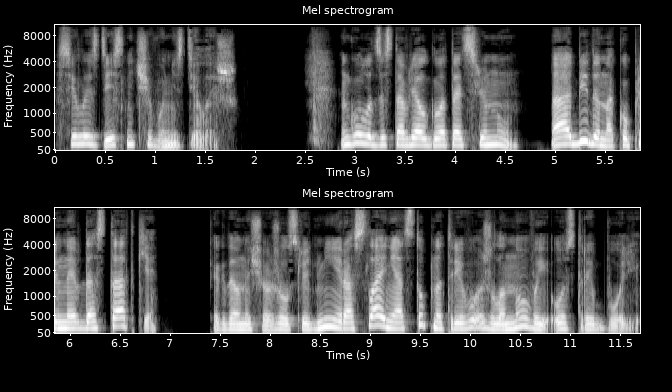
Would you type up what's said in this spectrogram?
силой здесь ничего не сделаешь. Голод заставлял глотать слюну, а обида, накопленная в достатке, когда он еще жил с людьми, росла и неотступно тревожила новой острой болью.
